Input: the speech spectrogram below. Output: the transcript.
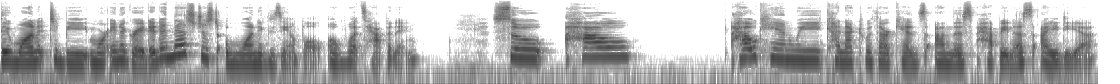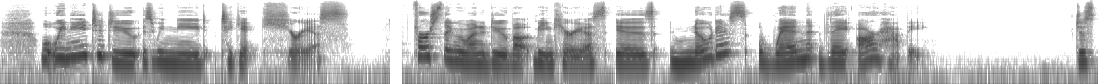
They want it to be more integrated. And that's just one example of what's happening. So, how how can we connect with our kids on this happiness idea? What we need to do is we need to get curious first thing we want to do about being curious is notice when they are happy. Just,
